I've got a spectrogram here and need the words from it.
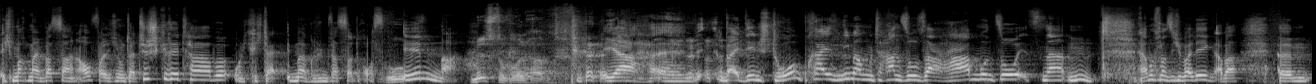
Ich mache mein Wasser an auf, weil ich ein Untertischgerät habe und ich kriege da immer glühend Wasser draus. Gut. Immer. Bist du wohlhabend. Ja, äh, bei den Strompreisen, die wir momentan so haben und so, ist na, mh, da muss man sich überlegen. Aber ähm,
